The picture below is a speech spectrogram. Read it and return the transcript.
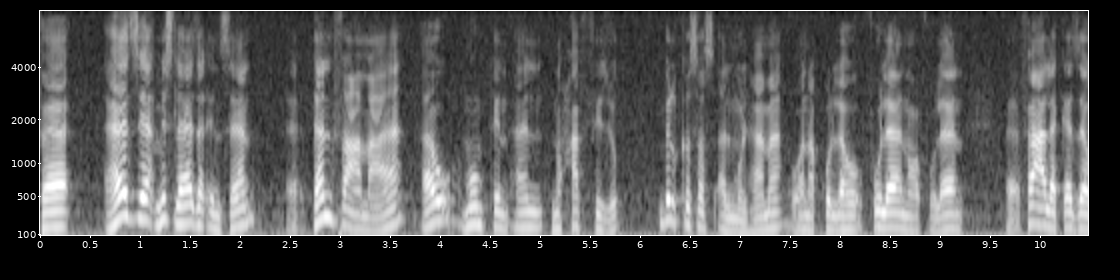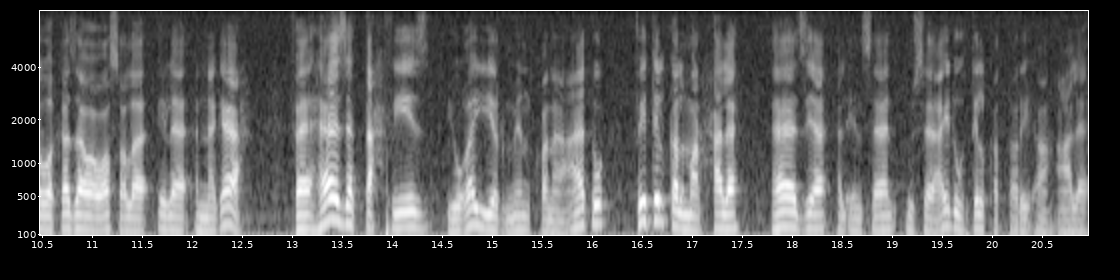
فهذا مثل هذا الإنسان آه تنفع معه أو ممكن أن نحفزه بالقصص الملهمة ونقول له فلان وفلان آه فعل كذا وكذا ووصل إلى النجاح. فهذا التحفيز يغير من قناعاته في تلك المرحلة هذا الإنسان يساعده تلك الطريقة على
